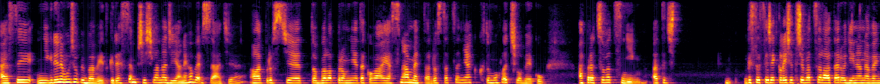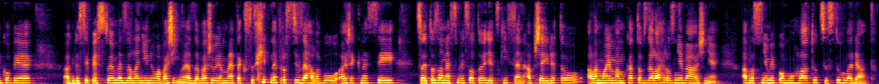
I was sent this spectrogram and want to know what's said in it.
A já si nikdy nemůžu vybavit, kde jsem přišla na Gianniho Versace, ale prostě to byla pro mě taková jasná meta, dostat se nějak k tomuhle člověku a pracovat s ním. A teď byste si řekli, že třeba celá ta rodina na venkově, a kde si pěstujeme zeleninu a vaříme a zavařujeme, tak se chytne prostě za hlavu a řekne si, co je to za nesmysl, to je dětský sen a přejde to, ale moje mamka to vzala hrozně vážně a vlastně mi pomohla tu cestu hledat.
